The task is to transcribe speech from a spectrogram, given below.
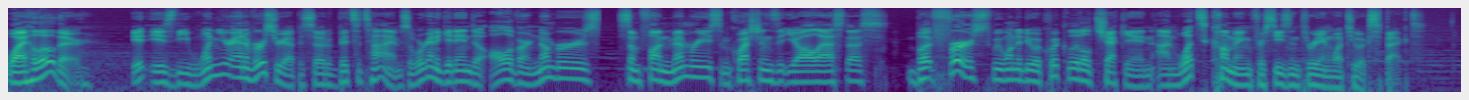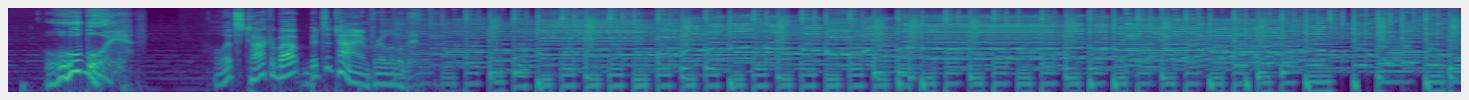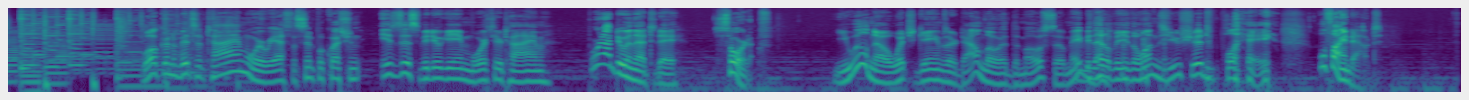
Why, hello there. It is the one year anniversary episode of Bits of Time, so we're going to get into all of our numbers, some fun memories, some questions that you all asked us. But first, we want to do a quick little check in on what's coming for season three and what to expect. Oh boy. Let's talk about bits of time for a little bit. Welcome to Bits of Time, where we ask the simple question Is this video game worth your time? But we're not doing that today. Sort of. You will know which games are downloaded the most, so maybe that'll be the ones you should play. We'll find out.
